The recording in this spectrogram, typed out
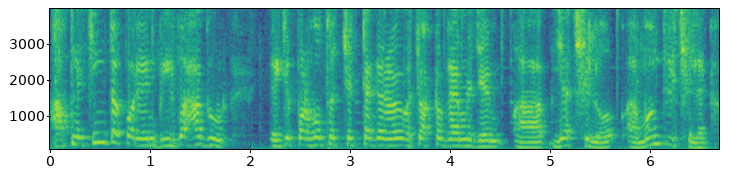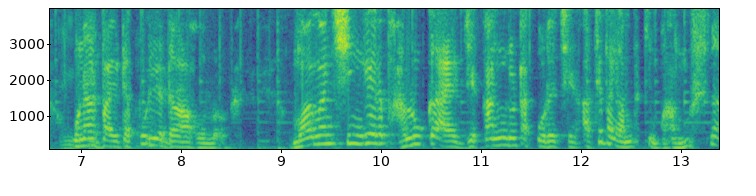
আপনি চিন্তা করেন, বীর বাহাদুর এই যে পর্বত চট্টগ্রাম চট্টগ্রামের যে ইয়া ছিল মন্ত্রী ছিলেন ওনার বাড়িটা পুড়িয়ে দেওয়া হলো। ময়মনসিংহের ভালুকায় যে কাণ্ডটা করেছে আচ্ছা ভাই আমরা কি মানুষ না?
